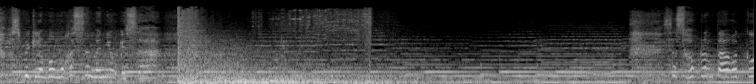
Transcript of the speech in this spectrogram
Tapos biglang bumukas naman yung isa. Sobrang takot ko,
